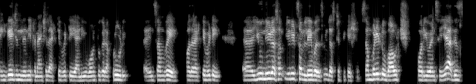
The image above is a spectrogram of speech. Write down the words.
engage in any financial activity and you want to get approved uh, in some way for that activity uh, you need a, some you need some label some justification somebody to vouch for you and say yeah this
